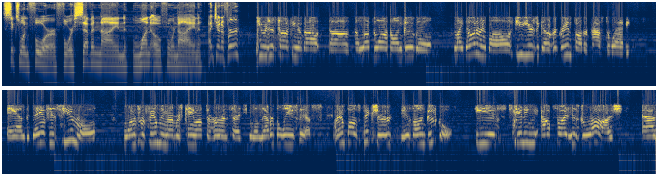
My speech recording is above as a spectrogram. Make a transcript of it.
614 479 1049. Hi, Jennifer. You were just talking about uh, a loved one on Google. My daughter in law, a few years ago, her grandfather passed away. And the day of his funeral, one of her family members came up to her and said, You will never believe this. Grandpa's picture is on Google. He is standing outside his garage as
